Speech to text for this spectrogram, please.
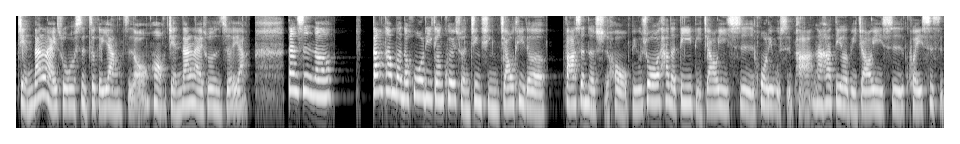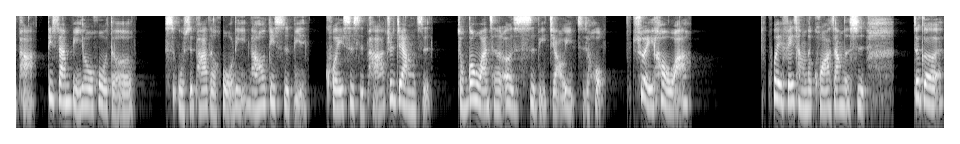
简单来说是这个样子哦，哈，简单来说是这样。但是呢，当他们的获利跟亏损进行交替的发生的时候，比如说他的第一笔交易是获利五十趴，那他第二笔交易是亏四十趴，第三笔又获得是五十趴的获利，然后第四笔亏四十趴，就这样子。总共完成了二十四笔交易之后，最后啊，会非常的夸张的是，这个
